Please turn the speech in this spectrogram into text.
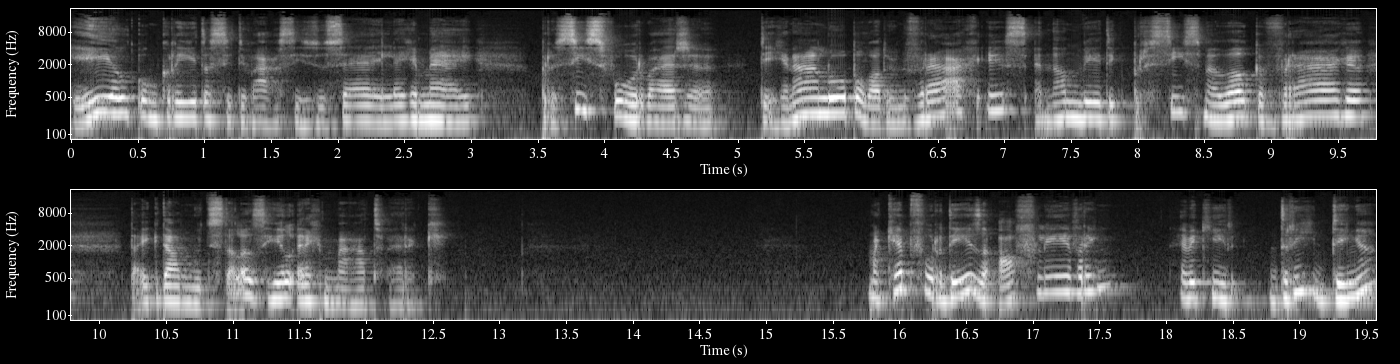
heel concrete situaties. Dus zij leggen mij precies voor waar ze tegenaan lopen, wat hun vraag is. En dan weet ik precies met welke vragen dat ik dan moet stellen. Dat is heel erg maatwerk. Maar ik heb voor deze aflevering heb ik hier drie dingen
